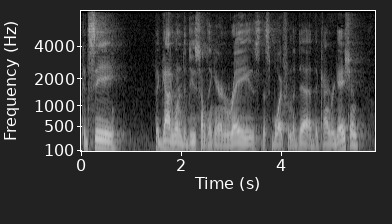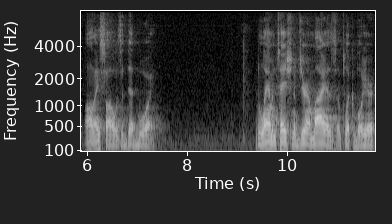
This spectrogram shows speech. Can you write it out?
could see that God wanted to do something here and raise this boy from the dead. The congregation, all they saw was a dead boy. And the lamentation of Jeremiah is applicable here.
